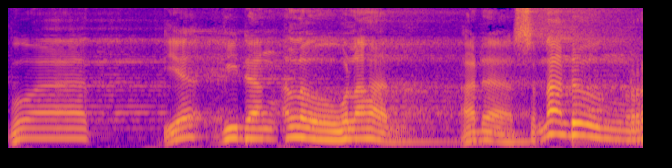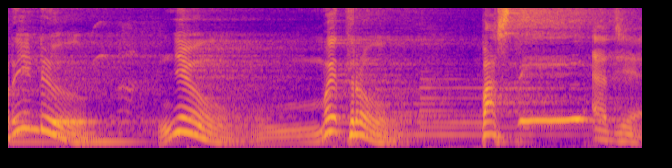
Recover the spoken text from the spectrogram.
buat ya bidang elo welahan. Ada senandung rindu new metro. Pasti aja.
